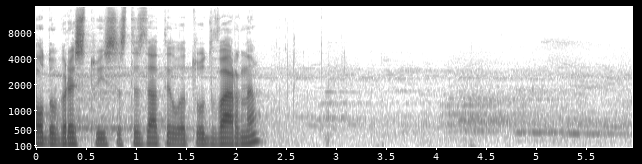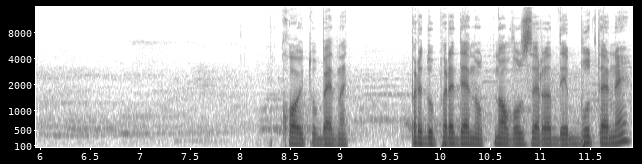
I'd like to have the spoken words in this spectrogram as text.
по-добре стои състезателът от Варна. който бе предупреден отново заради бутане.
